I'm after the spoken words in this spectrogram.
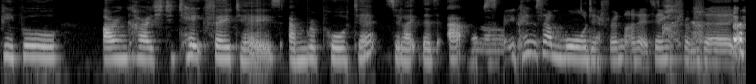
People are encouraged to take photos and report it. So, like, there's apps. Wow. It couldn't sound more different, I don't think, from the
